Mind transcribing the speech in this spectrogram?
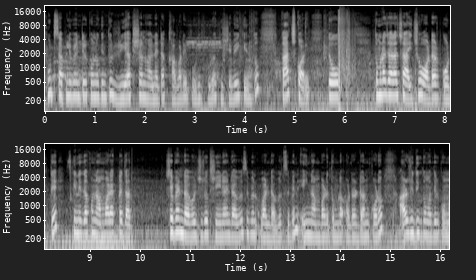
ফুড সাপ্লিমেন্টের কোনো কিন্তু রিয়াকশান হয় না। এটা খাবারের পরিপূরক হিসেবেই কিন্তু কাজ করে। তো তোমরা যারা চাইছো অর্ডার করতে স্ক্রিনে দেখো নাম্বার একটা যা seven double zero three nine double seven one double seven এই নাম্বারে তোমরা অর্ডার ডান করো। আর যদি তোমাদের কোনো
